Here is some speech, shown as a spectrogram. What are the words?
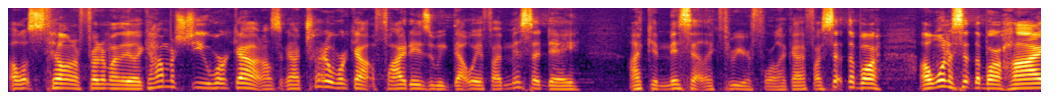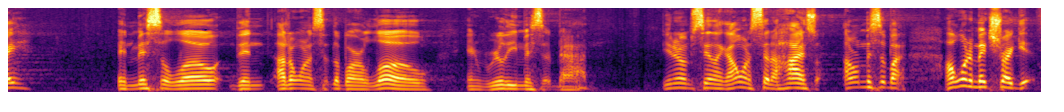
I was telling a friend of mine, they're like, how much do you work out? And I was like, I try to work out five days a week. That way, if I miss a day, I can miss at like three or four. Like if I set the bar, I want to set the bar high and miss a low, then I don't want to set the bar low and really miss it bad. You know what I'm saying? Like I want to set it high so I don't miss it. I want to make sure I get.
